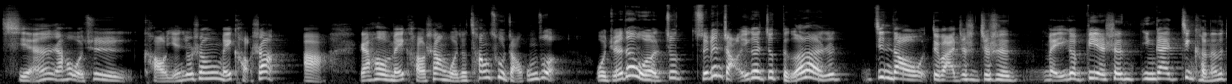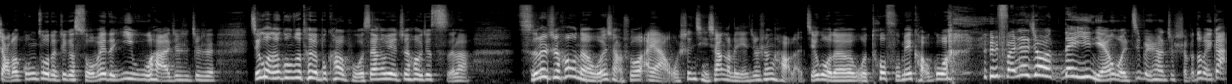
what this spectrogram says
前，然后我去考研究生没考上啊，然后没考上我就仓促找工作，我觉得我就随便找一个就得了，就尽到对吧？就是就是每一个毕业生应该尽可能的找到工作的这个所谓的义务哈，就是就是，结果呢工作特别不靠谱，三个月之后就辞了。辞了之后呢，我想说，哎呀，我申请香港的研究生好了。结果呢，我托福没考过，反正就那一年我基本上就什么都没干，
